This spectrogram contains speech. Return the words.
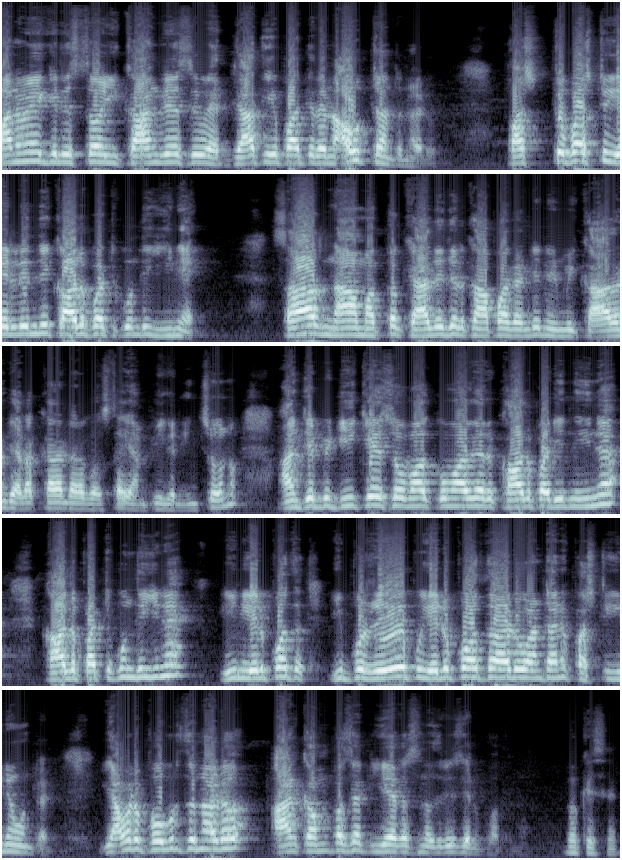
మనమే గెలుస్తాం ఈ కాంగ్రెస్ జాతీయ పార్టీలను అవుట్ అంటున్నాడు. ఫస్ట్ ఫస్ట్ వెళ్ళింది కాలు పట్టుకుంది ఈయనే. సార్ నా మొత్తం కాలేజీలు కాపాడండి నేను మీకు కావాలంటే ఎలా కావాలంటే అలాగ వస్తాయి ఎంపీగా నించోను అని చెప్పి డీకే సోమా కుమార్ గారు కాలు పడింది ఈయన కాలు పట్టుకుంది ఈయన ఈయన వెళ్ళిపోతాడు ఇప్పుడు రేపు వెళ్ళిపోతాడు అంటానే ఫస్ట్ ఈయన ఉంటాడు. ఎవడు పొగుడుతున్నాడో ఆయన కంపల్సరీ టీఆర్ఎస్ వదిలేసి వెళ్ళిపోతున్నాడు. Okay sir.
